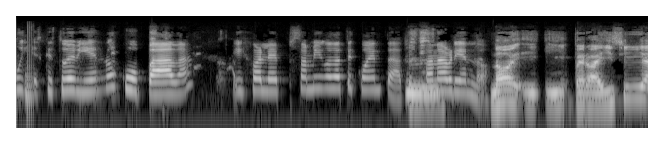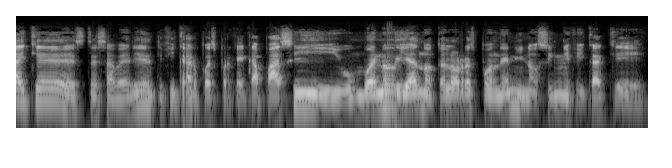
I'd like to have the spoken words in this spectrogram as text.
uy, es que estuve bien ocupada, híjole, pues amigo, date cuenta, te están abriendo. No, y, y, pero ahí sí hay que este, saber identificar, pues, porque capaz si un buenos días no te lo responden y no significa que,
